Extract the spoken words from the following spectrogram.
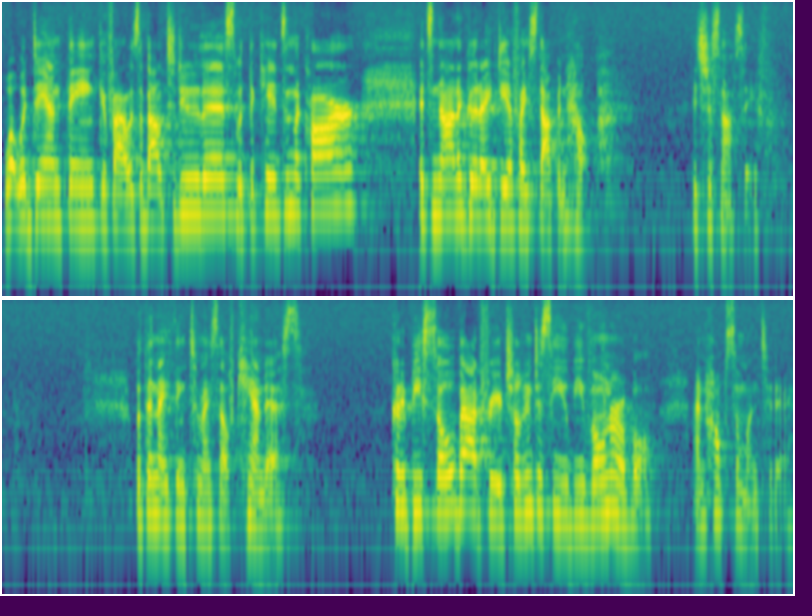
What would Dan think if I was about to do this with the kids in the car? It's not a good idea if I stop and help. It's just not safe. But then I think to myself, Candace, could it be so bad for your children to see you be vulnerable and help someone today?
